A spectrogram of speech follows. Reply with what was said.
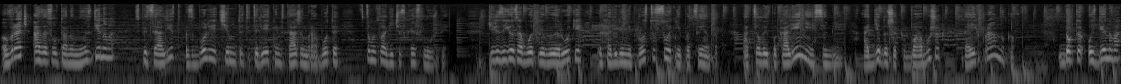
Врач Аза Султановна Нуздинова – специалист с более чем 30-летним стажем работы в стоматологической службе. Через ее заботливые руки проходили не просто сотни пациентов, а целые поколения семей, от дедушек и бабушек до их правнуков – Доктор Узденова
